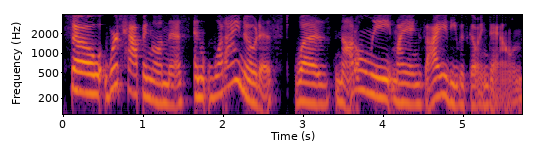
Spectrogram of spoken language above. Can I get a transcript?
So we're tapping on this, and what I noticed was not only my anxiety was going down,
